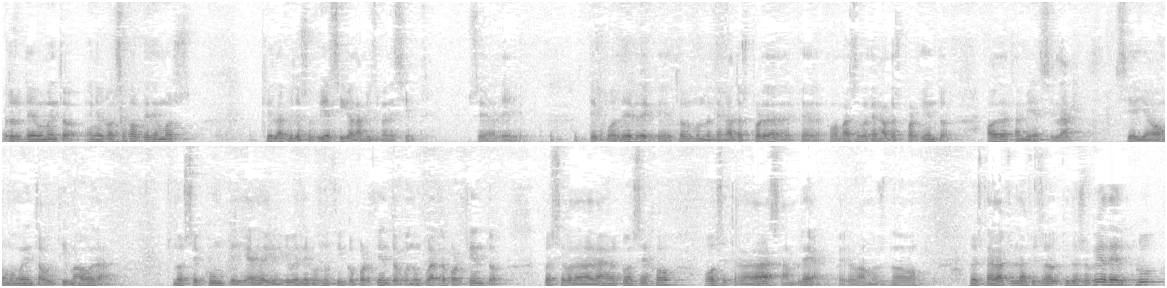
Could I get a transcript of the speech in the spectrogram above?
De momento, en el Consejo queremos que la filosofía siga la misma de siempre. O sea, de, de poder de que todo el mundo tenga el 2%, que como máximo tenga el 2%. Ahora también, si, la, si ha llegado un momento a última hora, no se cumple y hay alguien que vende con un 5%, con un 4%, pues se valorará en el Consejo o se trasladará a la Asamblea. Pero vamos, no, no está la, filosofía del club,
